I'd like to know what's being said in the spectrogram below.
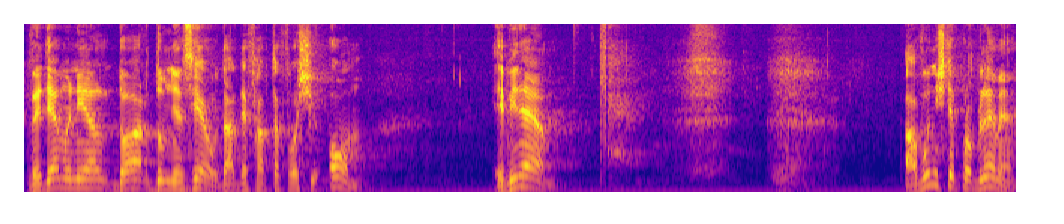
vedem în El doar Dumnezeu, dar de fapt a fost și om. E bine, a avut niște probleme,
